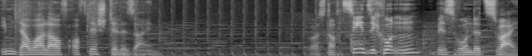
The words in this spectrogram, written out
im Dauerlauf auf der Stelle sein. Du hast noch 10 Sekunden bis Runde 2.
